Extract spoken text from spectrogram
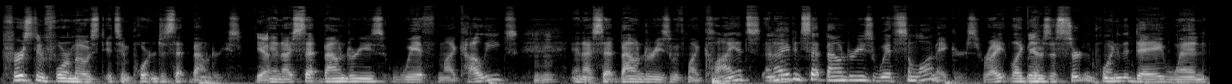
first and foremost, it's important to set boundaries. Yeah. And I set boundaries with my colleagues, mm-hmm. and I set boundaries with my clients, and I mm-hmm. even set boundaries with some lawmakers. Right. Like there's a certain point in the day when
